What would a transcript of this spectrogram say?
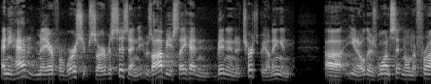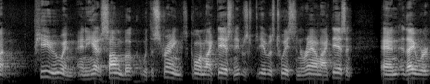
And he had them there for worship services, and it was obvious they hadn't been in a church building. And, uh, you know, there's one sitting on the front pew, and, and he had a songbook with the strings going like this, and it was, it was twisting around like this. And, and they were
